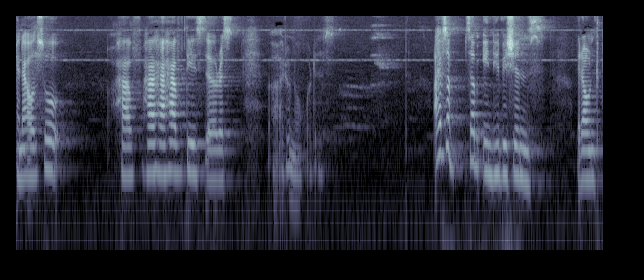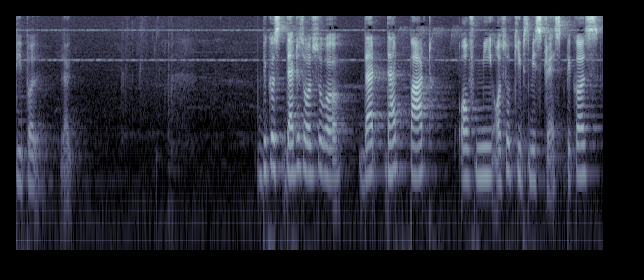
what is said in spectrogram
And i also have have these uh, res- i don't know what is i have some some inhibitions around people like because that is also a that that part of me also keeps me stressed because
